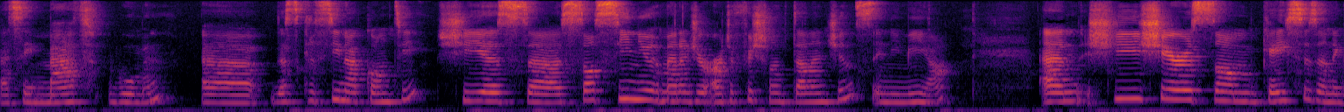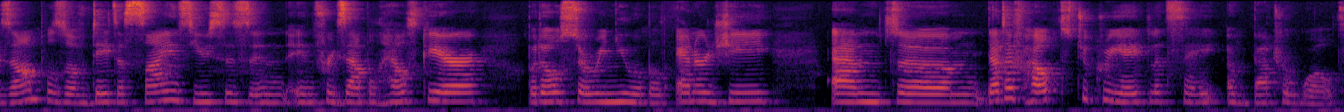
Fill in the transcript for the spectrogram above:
let's say, math woman. Uh, that's Cristina Conti. She is uh, SAS Senior Manager Artificial Intelligence in EMEA. And she shares some cases and examples of data science uses in, in for example, healthcare, but also renewable energy, and um, that have helped to create, let's say, a better world.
